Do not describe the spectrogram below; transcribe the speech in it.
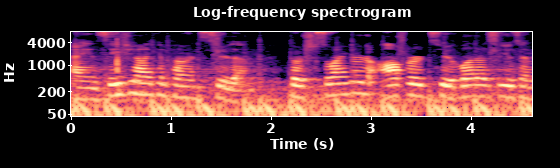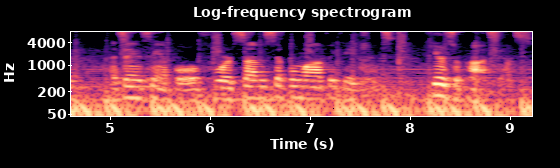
adding CGI components to them. Coach Swigert offered to let us use him as an example for some simple modifications. Here's the process.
